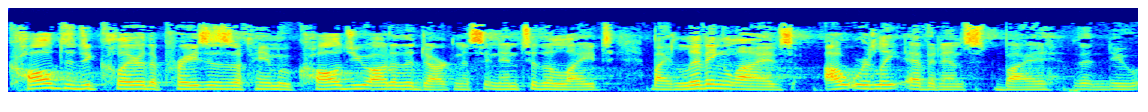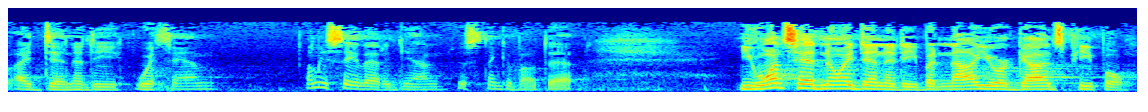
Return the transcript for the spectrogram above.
called to declare the praises of him who called you out of the darkness and into the light by living lives outwardly evidenced by the new identity within. Let me say that again. Just think about that. You once had no identity, but now you are God's people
